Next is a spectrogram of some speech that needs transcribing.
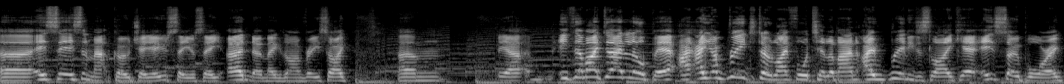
Uh, it's, it's a map code, JJ. You say, you say. Uh, no, I'm really sorry. Um, yeah, Ethan, I might do that a little bit. I, I, really just don't like Fortilla, man. I really dislike it. It's so boring.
